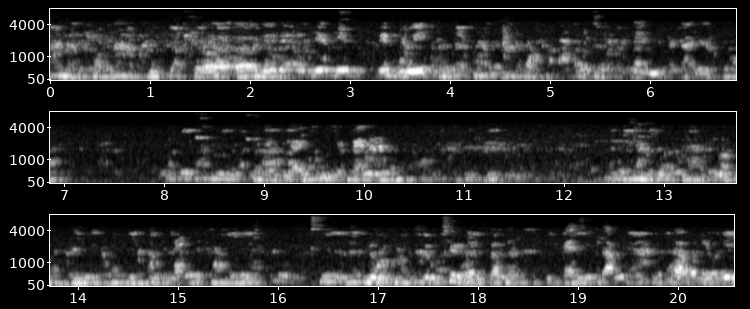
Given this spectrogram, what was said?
อาหารของหน้าพุทธเจเออเออเดี๋ยวเดี๋ยวเนี้ยเนี้ยเนี้ยมุ้ยผมได้ทำงานกับเอาเกิดได้มีกระจายเลยวันนี้ทำมีวัดเดี๋ยวเดี๋ยวไอ้ถุงจะแฝงนะที่มียอดงานที่จัดชีวิตของที่ทำในใช้ที่อยู่อยู่ชื่อเลยครับนะแปดสิบสามถ้าวันเดียวนี่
